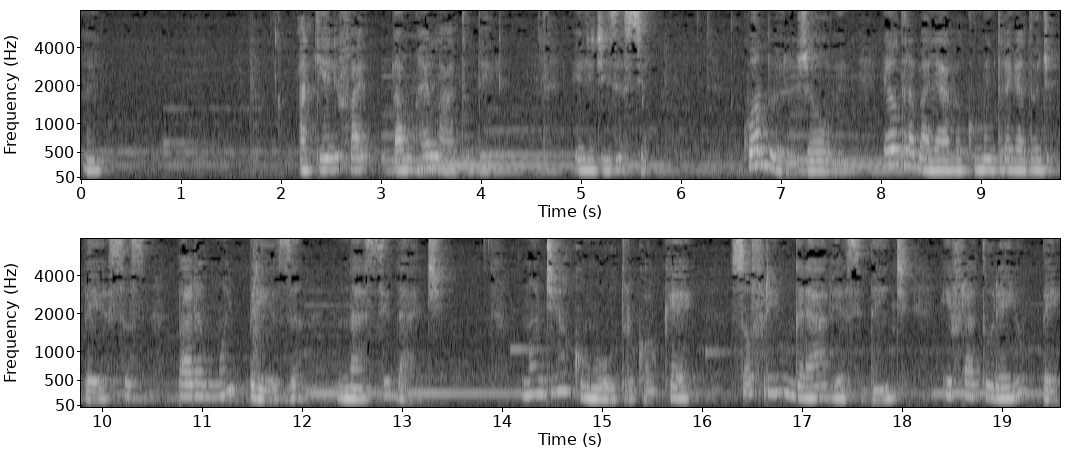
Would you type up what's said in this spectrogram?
Né? Aqui ele faz, dá um relato dele. Ele diz assim: Quando eu era jovem, eu trabalhava como entregador de peças para uma empresa na cidade. Num dia como outro qualquer, sofri um grave acidente e fraturei o pé.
